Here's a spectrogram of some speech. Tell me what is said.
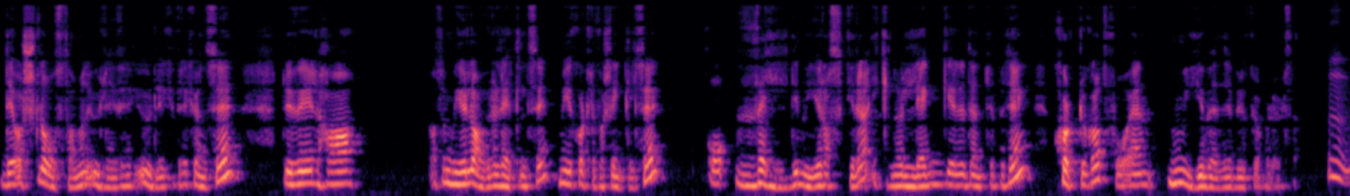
det å slå sammen ulike, ulike frekvenser, du vil ha altså mye lavere letelser, mye kortere forsinkelser, og veldig mye raskere, ikke noe legg eller den type ting. Kort og godt få en mye bedre brukeropplevelse. Mm.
